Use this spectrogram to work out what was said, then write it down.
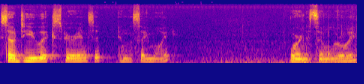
So, do you experience it in the same way? Or in a similar way?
